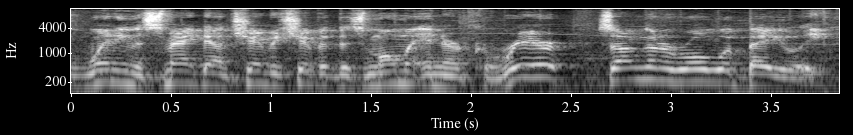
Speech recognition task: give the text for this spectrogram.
winning the SmackDown Championship at this moment in her career, so I'm going to roll with Bayley.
